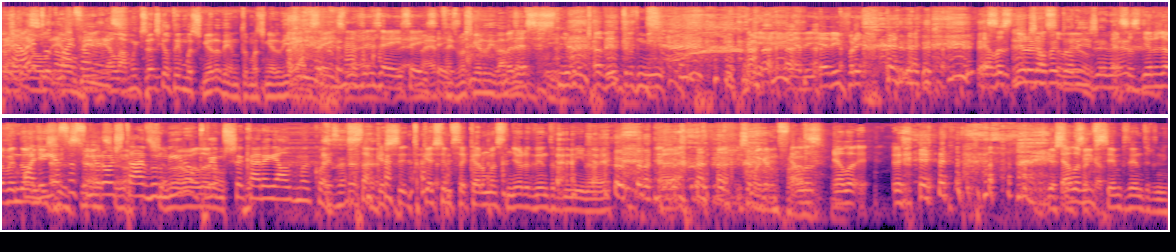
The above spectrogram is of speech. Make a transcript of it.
Mas ele, é há muitos anos que ele tem uma senhora dentro, uma senhora de idade. Isso é isso, mas isso é isso, é isso. é Tens isso. uma senhora de idade Mas essa senhora está dentro de mim. É, é di- é diferente. Essa senhora já vem de eu. origem, é? Essa senhora já vem de Olha, e origem. essa senhora hoje está a dormir é ou podemos sacar aí alguma coisa? Sacas, tu queres sempre sacar uma senhora dentro de mim, não é? Isso é uma grande frase. Ela, Queres ela vive sempre dentro de mim.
